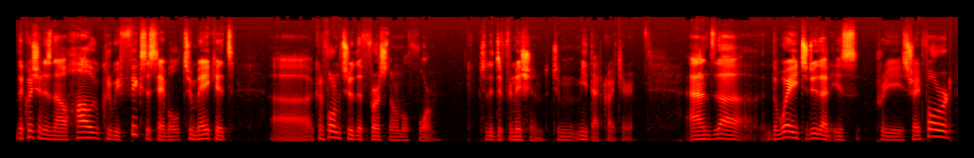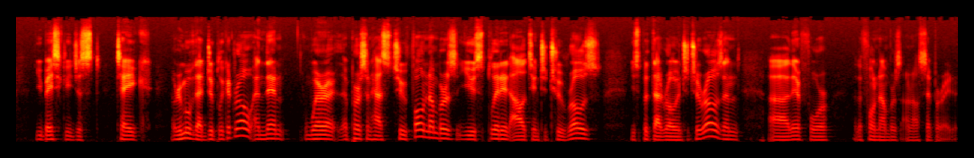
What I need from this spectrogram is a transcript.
the question is now, how could we fix this table to make it conform to the first normal form, to the definition, to meet that criteria? And the, the way to do that is pretty straightforward. You basically just take, remove that duplicate row, and then where a person has two phone numbers, you split it out into two rows. You split that row into two rows, and uh, therefore the phone numbers are now separated.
